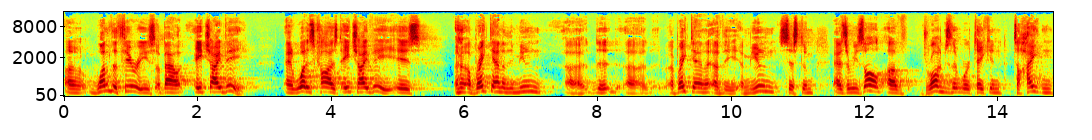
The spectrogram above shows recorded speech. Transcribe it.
Uh, one of the theories about HIV and what has caused HIV is a breakdown of the immune, uh, the, uh, a breakdown of the immune system as a result of drugs that were taken to heighten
